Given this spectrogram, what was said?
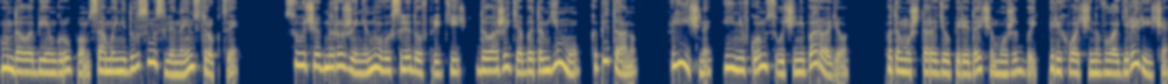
он дал обеим группам самые недвусмысленные инструкции. В случае обнаружения новых следов притич, доложить об этом ему, капитану, лично и ни в коем случае не по радио, потому что радиопередача может быть перехвачена в лагере Рича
